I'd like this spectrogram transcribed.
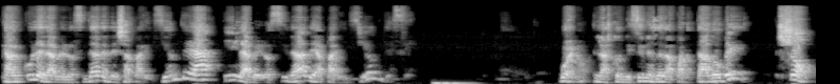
calcule la velocidad de desaparición de A y la velocidad de aparición de C. Bueno, en las condiciones del apartado B son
